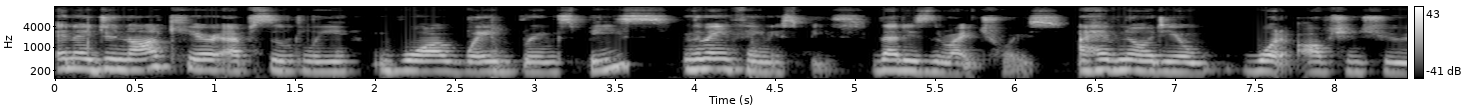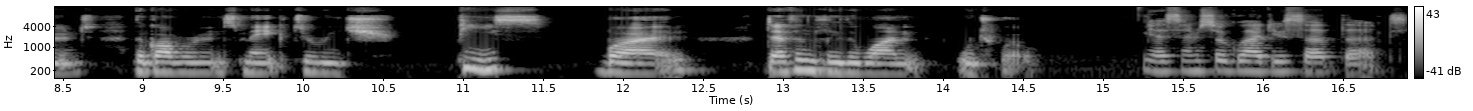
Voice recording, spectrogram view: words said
And I do not care absolutely what way brings peace. The main thing is peace. That is the right choice. I have no idea what option should the governments make to reach peace, but definitely the one which will. Yes, I'm so glad you said that.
